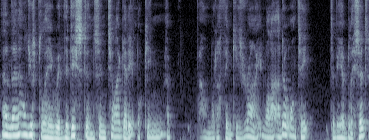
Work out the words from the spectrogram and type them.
and then I'll just play with the distance until I get it looking uh, well what I think is right. Well I don't want it to be a blizzard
